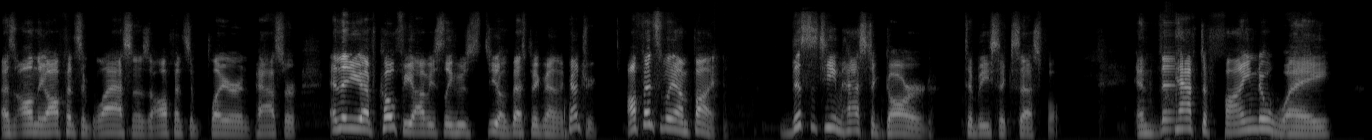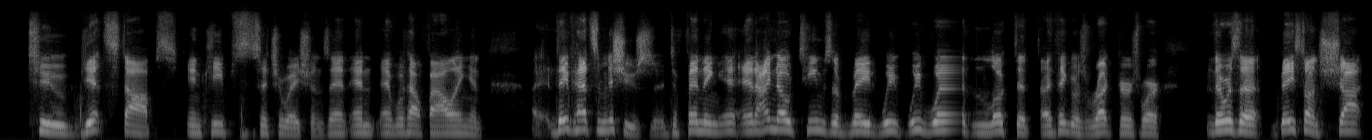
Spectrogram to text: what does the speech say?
as on the offensive glass and as an offensive player and passer. And then you have Kofi, obviously, who's, you know, the best big man in the country. Offensively, I'm fine. This team has to guard to be successful. And they have to find a way to get stops in keep situations and, and, and without fouling. And they've had some issues defending. And I know teams have made, we, we went and looked at, I think it was Rutgers, where there was a, based on shot,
